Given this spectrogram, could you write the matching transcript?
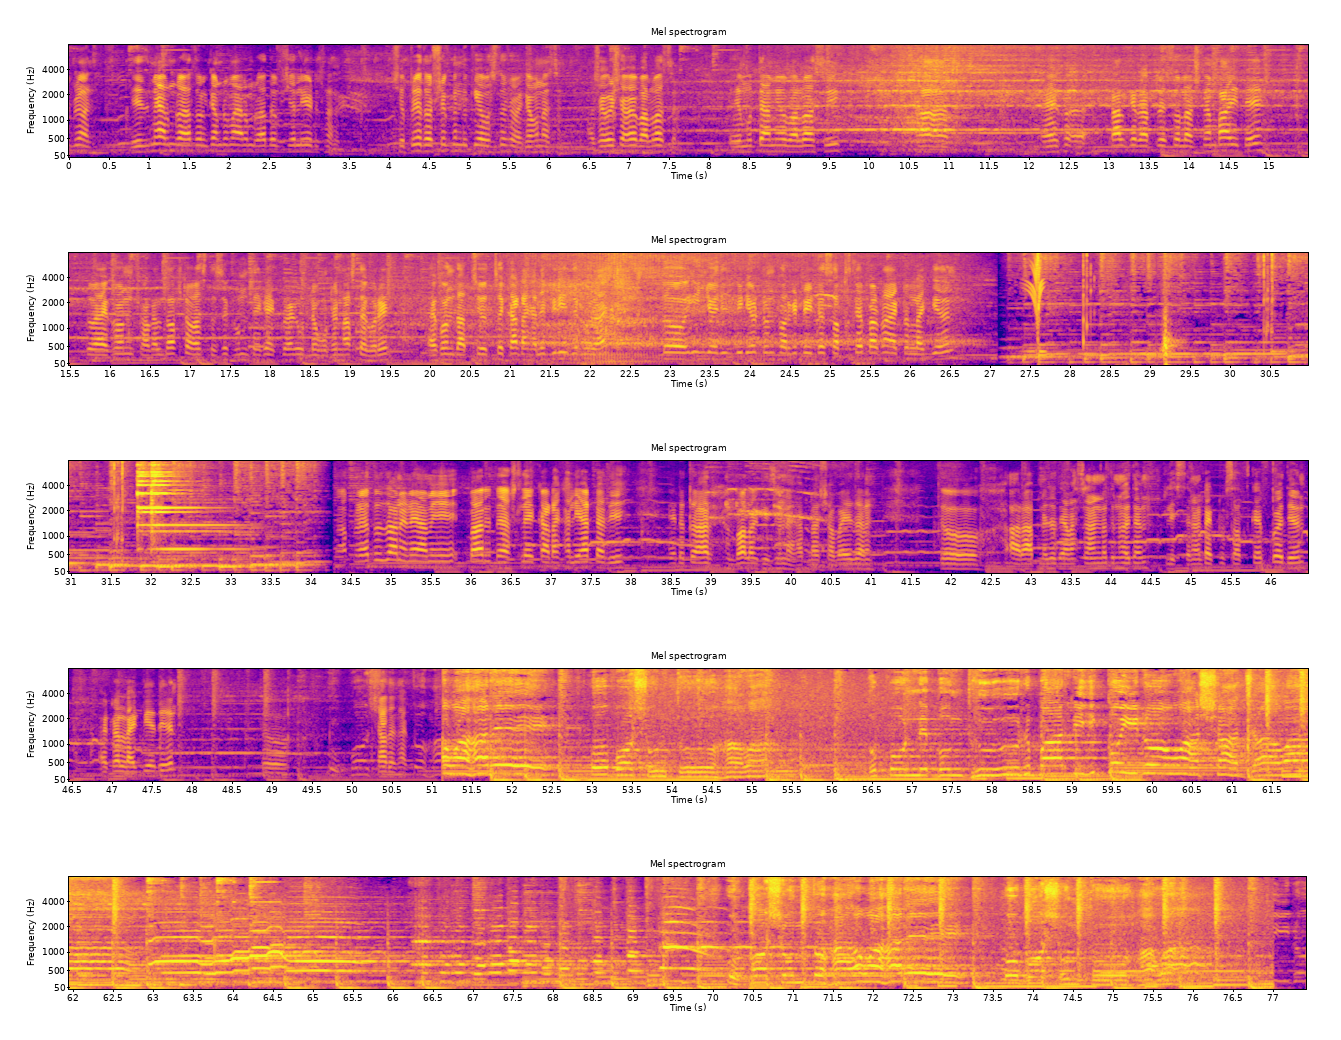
Everyone this me আরমরাদ welcome to my আরমরাদ official YouTube সুপ্রিয় দর্শক বিন্দু, কী অবস্থা? সবাই কেমন আছেন? আশা করি সবাই ভালো আছেন। এই মুহূর্তে আমিও ভালো আছি। আর কালকে রাত্রে চলে আসলাম বাড়িতে। তো এখন সকাল দশটা বাজতেছে, ঘুম থেকে একটু আগে উঠলাম, উঠে নাস্তা করে। এখন যাচ্ছি হচ্ছে কাটাখালি ব্রিজের ঘোরায় তো enjoy this video don't forget to subscribe button একটা লাইক দিয়ে দেন। তো জানেন আমি বাড়িতে আসলে কাটাখালি আড্ডা দিই। এটা তো আর বলার কিছু নেই, আপনারা সবাই জানেন। তো, আর আপনি যদি আমার চ্যানেল নতুন হয়ে থাকেন প্লিজ চ্যানেলটা একটু সাবস্ক্রাইব করে দিন একটা লাইক দিয়ে দিন তো, সাথে থাকুন। ও বসন্ত হাওয়া। গোপনে বন্ধুর বাড়ি কইর আসা যাওয়া। ও হাওয়া হাওয়ারে ও বসন্ত হাওয়া।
